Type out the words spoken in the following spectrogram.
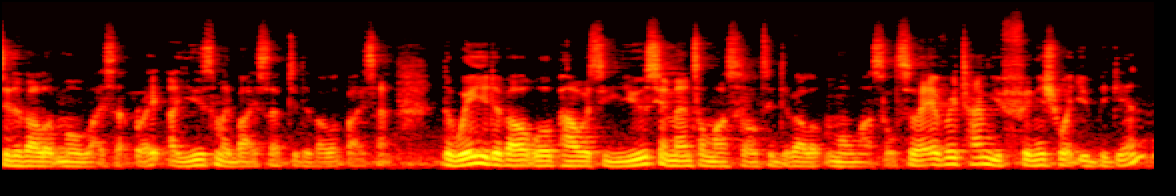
to develop more bicep, right? I use my bicep to develop bicep. The way you develop willpower is you use your mental muscle to develop more muscle. So every time you finish what you begin,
